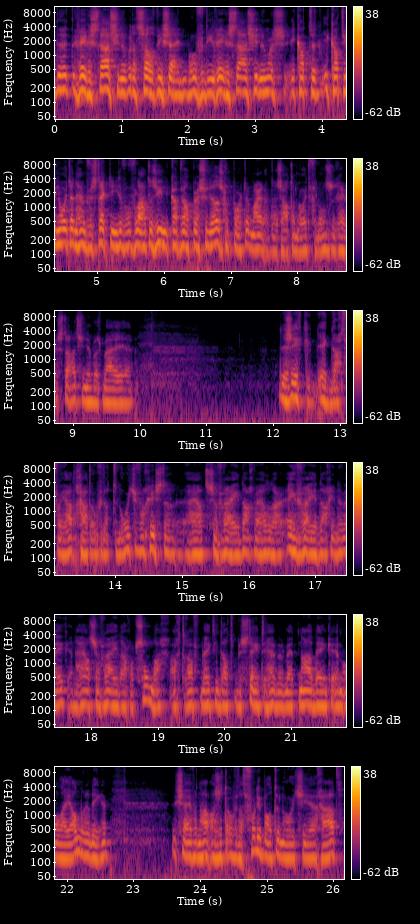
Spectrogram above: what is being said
de, registratienummer, dat zal het niet zijn. Boven die registratienummers, ik had, ik had die nooit aan hem verstrekt in ieder geval laten zien. Ik had wel personeelsrapporten, maar daar zaten nooit van onze registratienummers bij. eh. Dus ik, ik dacht van ja, het gaat over dat toernooitje van gisteren. Hij had zijn vrije dag, wij hadden daar één vrije dag in de week. En hij had zijn vrije dag op zondag. Achteraf bleek hij dat besteed te hebben met nadenken en allerlei andere dingen. Ik zei van nou, als het over dat volleybaltoernooitje eh, gaat...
